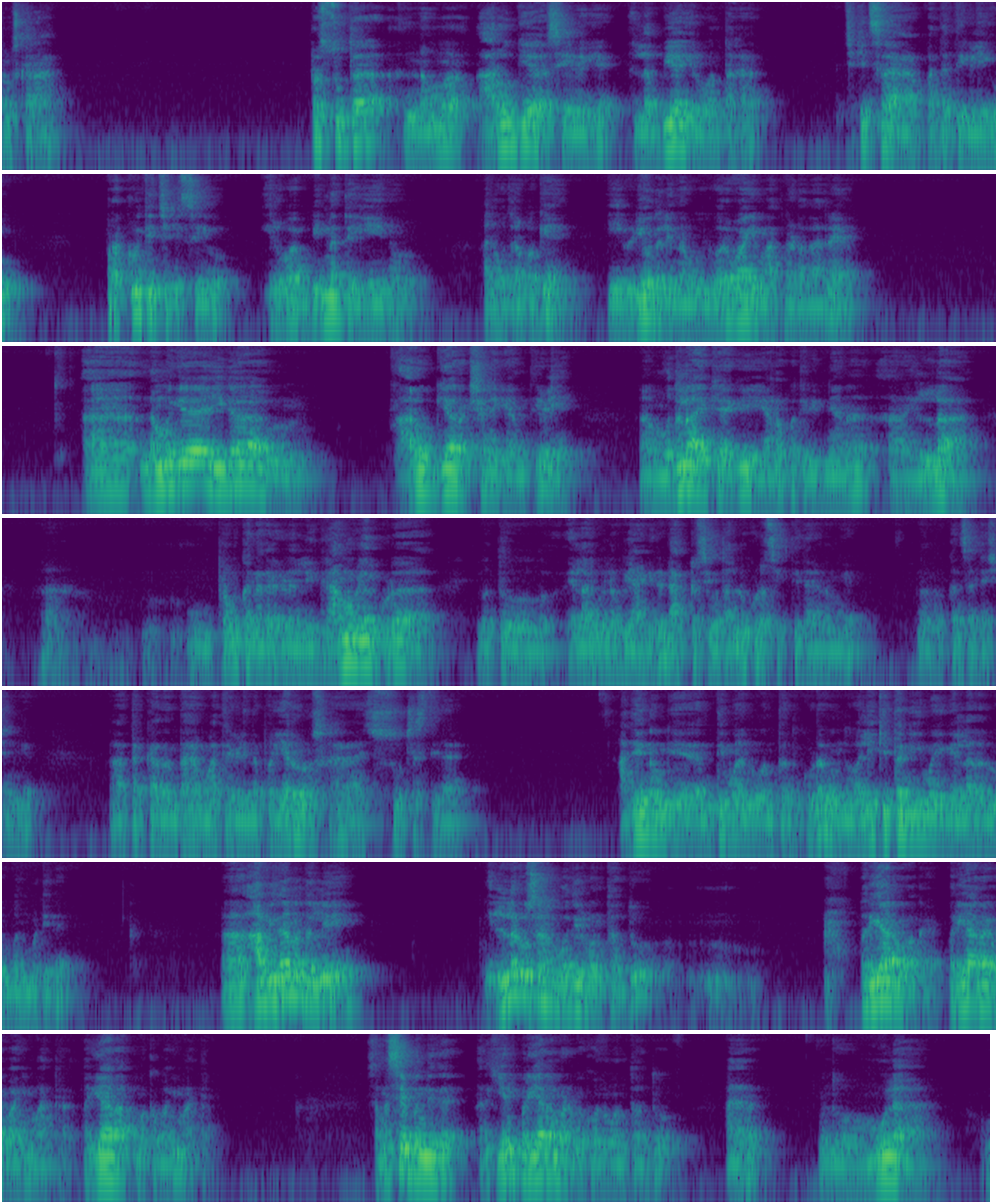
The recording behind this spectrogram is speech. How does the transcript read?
ನಮಸ್ಕಾರ. ಪ್ರಸ್ತುತ ನಮ್ಮ ಆರೋಗ್ಯ ಸೇವೆಗೆ ಲಭ್ಯ ಇರುವಂತಹ ಚಿಕಿತ್ಸಾ ಪದ್ಧತಿಗಳಿಗೂ, ಪ್ರಕೃತಿ ಚಿಕಿತ್ಸೆಯು ಇರುವ ಭಿನ್ನತೆ ಏನು ಅನ್ನುವುದರ ಬಗ್ಗೆ ಈ ವಿಡಿಯೋದಲ್ಲಿ ನಾವು ವಿವರವಾಗಿ ಮಾತನಾಡೋದಾದರೆ ನಮಗೆ ಈಗ ಆರೋಗ್ಯ ರಕ್ಷಣೆಗೆ ಅಂಥೇಳಿ ಮೊದಲ ಆಯ್ಕೆಯಾಗಿ ಅಲೋಪತಿ ವಿಜ್ಞಾನ ಎಲ್ಲ ಪ್ರಮುಖ ನಗರಗಳಲ್ಲಿ ಗ್ರಾಮಗಳಲ್ಲೂ ಕೂಡ ಇವತ್ತು ಎಲ್ಲರಿಗೂ ಲಭ್ಯ ಆಗಿದೆ. ಡಾಕ್ಟರ್ಸ್ ಇವತ್ತು ಅಲ್ಲೂ ಕೂಡ ಸಿಗ್ತಿದ್ದಾರೆ ನಮಗೆ ಕನ್ಸಲ್ಟೇಷನ್ಗೆ ತಕ್ಕಾದಂತಹ ಮಾತ್ರೆಗಳಿಂದ ಪರಿಹಾರವನ್ನು ಸಹ ಸೂಚಿಸ್ತಿದ್ದಾರೆ. ಅದೇ ನಮಗೆ ಅಂತಿಮ ಅನ್ನುವಂಥದ್ದು ಕೂಡ ಒಂದು ಅಲಿಖಿತ ನಿಯಮ ಈಗ ಎಲ್ಲರಲ್ಲೂ ಬಂದ್ಬಿಟ್ಟಿದೆ. ಆ, ವಿಧಾನದಲ್ಲಿ ಎಲ್ಲರೂ ಸಹ ಓದಿರುವಂಥದ್ದು ಪರಿಹಾರವಾಗ ಪರಿಹಾರವಾಗಿ ಮಾತ್ರ, ಪರಿಹಾರಾತ್ಮಕವಾಗಿ ಮಾತ್ರ. ಸಮಸ್ಯೆ ಬಂದಿದೆ, ಅದಕ್ಕೆ ಏನು ಪರಿಹಾರ ಮಾಡಬೇಕು ಅನ್ನುವಂಥದ್ದು ಅದರ ಒಂದು ಮೂಲ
